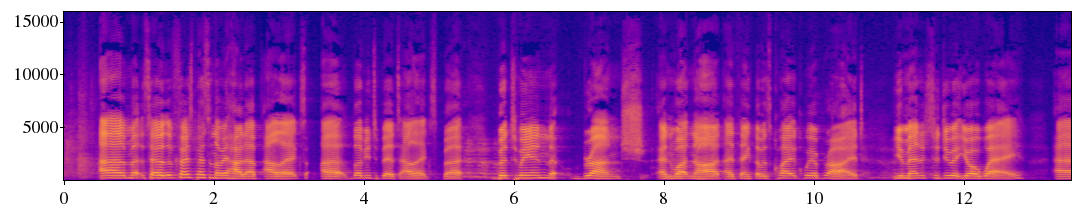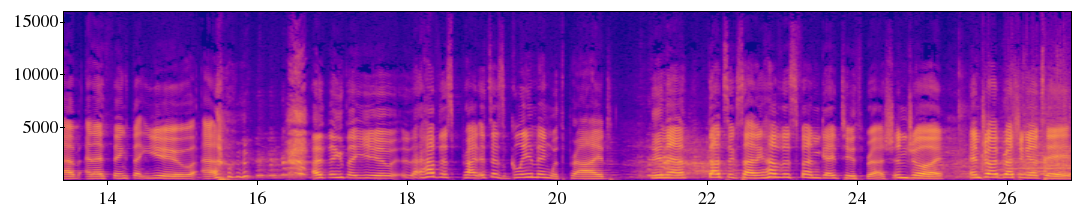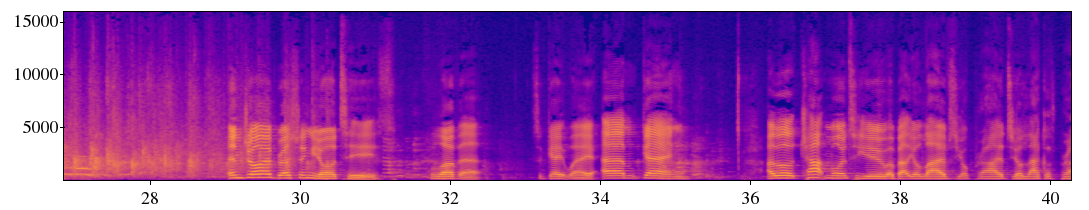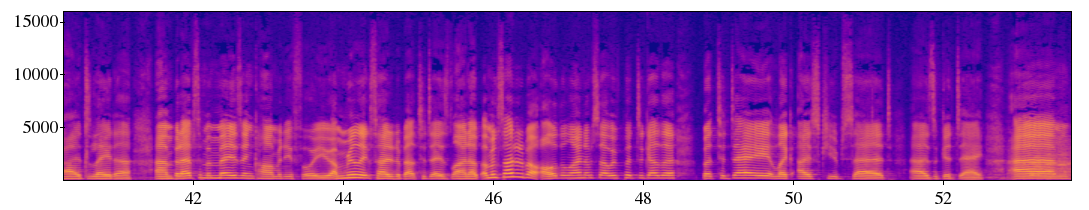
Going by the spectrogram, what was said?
Um, so the first person that we had up, Alex, uh, love you to bits, Alex, but between brunch and whatnot, I think that was quite a queer pride. You managed to do it your way. Um, and I think that you, uh, I think that you have this pride. It says gleaming with pride. You know, that's exciting. Have this fun gay toothbrush. Enjoy. Enjoy brushing your teeth. Enjoy brushing your teeth. Love it. It's a gateway. Um, gang, I will chat more to you about your lives, your prides, your lack of prides later. Um, but I have some amazing comedy for you. I'm really excited about today's lineup. I'm excited about all of the lineups that we've put together. But today, like Ice Cube said, uh, is a good day. Um,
